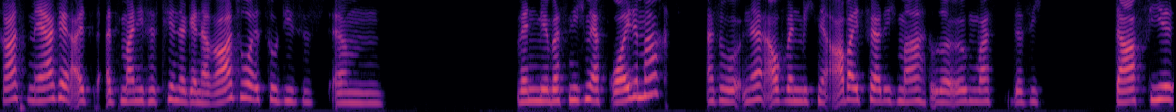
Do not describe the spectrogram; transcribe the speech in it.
krass merke als, als manifestierender Generator, ist so dieses, ähm, wenn mir was nicht mehr Freude macht, also, ne, auch wenn mich eine Arbeit fertig macht oder irgendwas, dass ich da viel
